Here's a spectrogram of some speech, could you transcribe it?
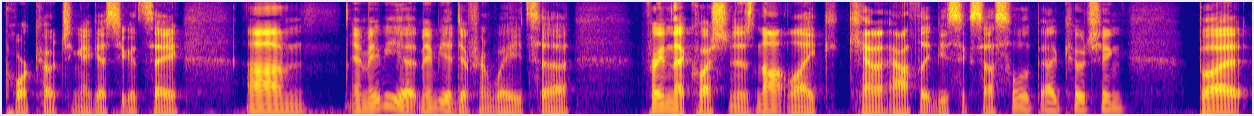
poor coaching. I guess you could say, um, and maybe a, maybe a different way to frame that question is not like can an athlete be successful with bad coaching, but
